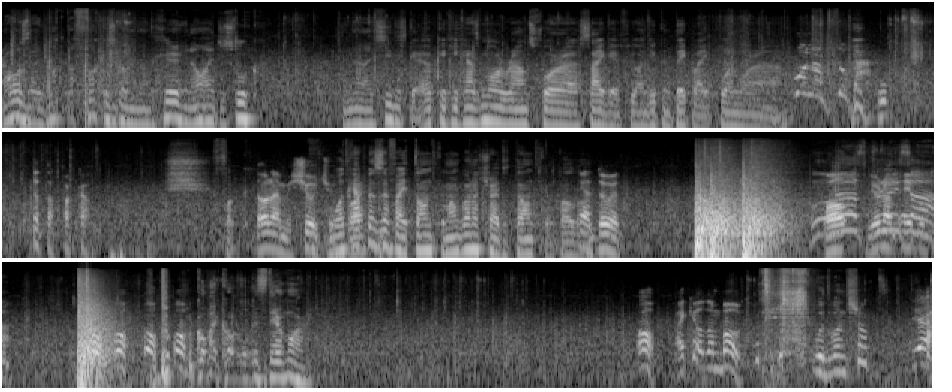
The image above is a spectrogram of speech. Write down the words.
I was like, what the fuck is going on here? You know, I just look, and then I see this guy. Okay, he has more rounds for uh, Saiga. If you want, you can take like one more. Uh... Shut the fuck up. Shh, fuck. Don't let me shoot you. What boy. happens if I taunt him? I'm gonna try to taunt him. Hold on. Yeah, do it. Well, you're not able to oh, oh, oh! Go back, go! Is there more? Oh, I killed them both! With one shot? Yeah!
